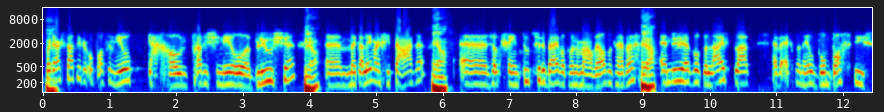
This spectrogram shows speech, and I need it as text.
Maar daar staat hij erop als een heel, ja, gewoon traditioneel eh, bluesje. Ja. eh, met alleen maar gitaren. Ja. Dus ook geen toetsen erbij, wat we normaal wel altijd hebben. Ja. En nu hebben we op de liveplaat hebben we echt een heel bombastisch...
